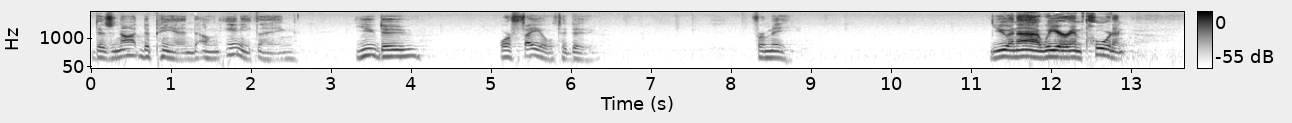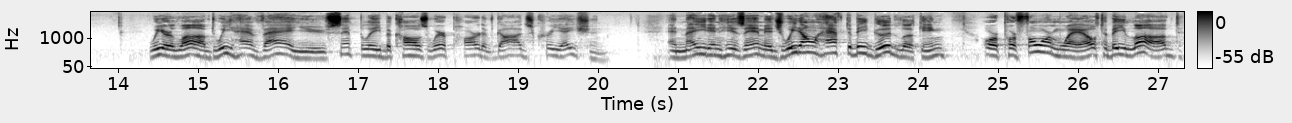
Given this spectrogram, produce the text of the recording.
does not depend on anything you do or fail to do for me. You and I, we are important. We are loved. We have value simply because we're part of God's creation and made in His image. We don't have to be good looking or perform well to be loved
